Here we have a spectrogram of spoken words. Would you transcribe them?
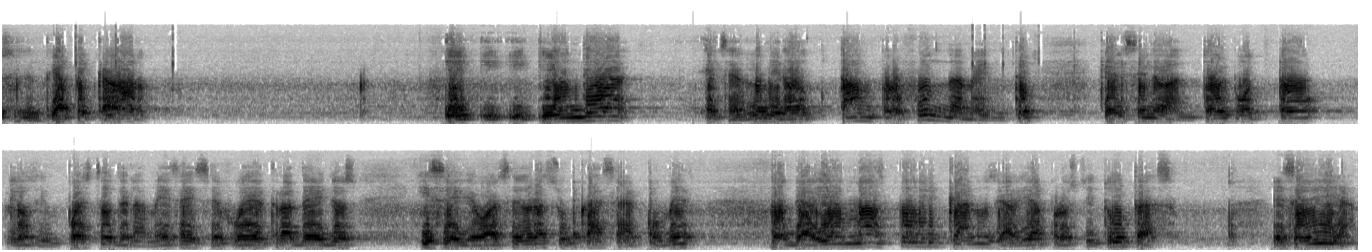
Se sentía pecador. Y, y un día el Señor lo miró tan profundamente que él se levantó y botó los impuestos de la mesa y se fue detrás de ellos y se llevó al Señor a su casa a comer, donde había más publicanos y había prostitutas. Ese día,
